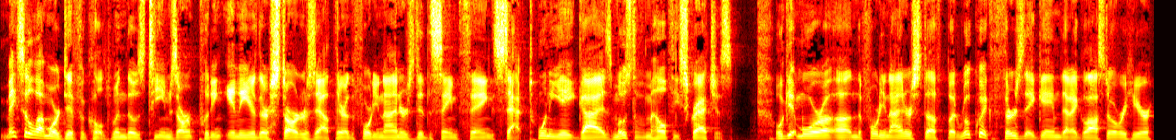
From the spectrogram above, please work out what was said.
Makes it a lot more difficult when those teams aren't putting any of their starters out there. The 49ers did the same thing, sat 28 guys, most of them healthy scratches. We'll get more uh, on the 49ers stuff, but real quick, Thursday game that I glossed over here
